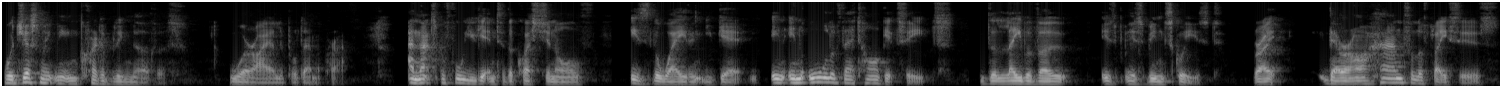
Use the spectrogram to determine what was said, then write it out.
would just make me incredibly nervous were I a Liberal Democrat. And that's before you get into the question of is the way that you get in, in all of their target seats, the Labour vote is has been squeezed, right? There are a handful of places,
